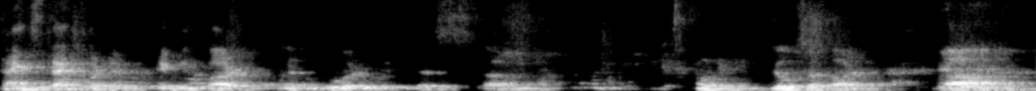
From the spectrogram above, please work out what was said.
thanks, thanks for taking part and are with this. Um, okay, jokes apart. Uh,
